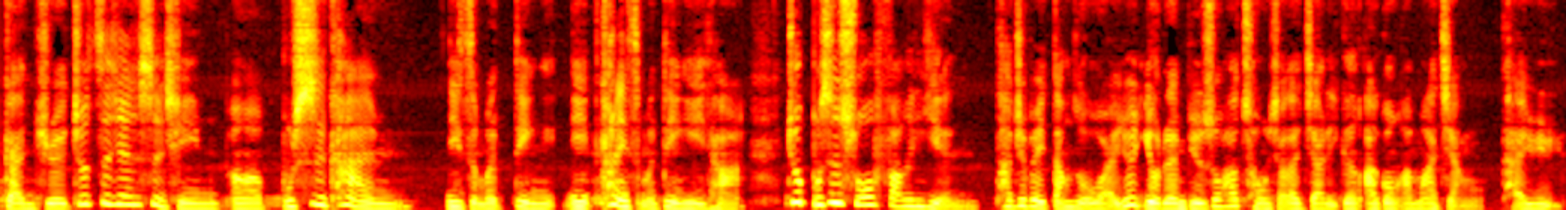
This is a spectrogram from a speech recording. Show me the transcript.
感觉，就这件事情，呃，不是看你怎么定？你看你怎么定义它，就不是说方言，它就被当做外语。就有的人，比如说他从小在家里跟阿公阿妈讲台语，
